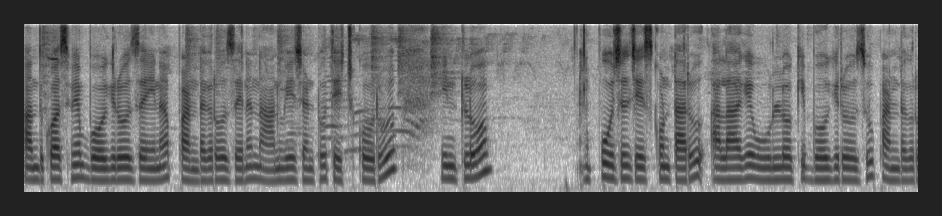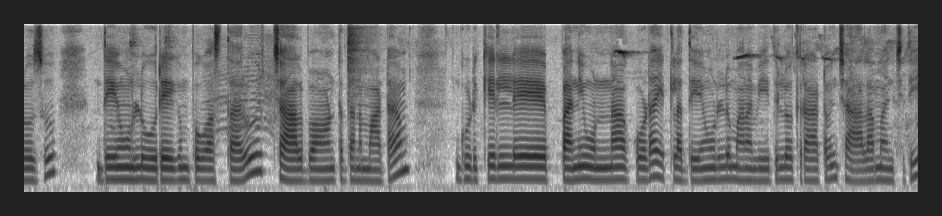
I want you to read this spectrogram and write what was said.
అందుకోసమే భోగి రోజైనా పండగ రోజైనా నాన్ వెజ్ అంటూ తెచ్చుకోరు. ఇంట్లో పూజలు చేసుకుంటారు. అలాగే ఊళ్ళోకి భోగి రోజు పండగ రోజు దేవుళ్ళు ఊరేగింపు వస్తారు. చాలా బాగుంటుంది అన్నమాట గుడికెళ్ళే పని ఉన్నా కూడా ఇట్లా దేవుళ్ళు మన వీధిలోకి రావటం చాలా మంచిది.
